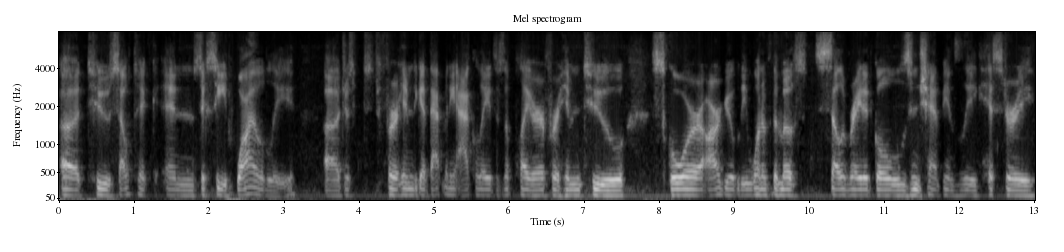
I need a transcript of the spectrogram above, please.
uh, to Celtic and succeed wildly, uh, just for him to get that many accolades as a player, for him to score arguably one of the most celebrated goals in Champions League history.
